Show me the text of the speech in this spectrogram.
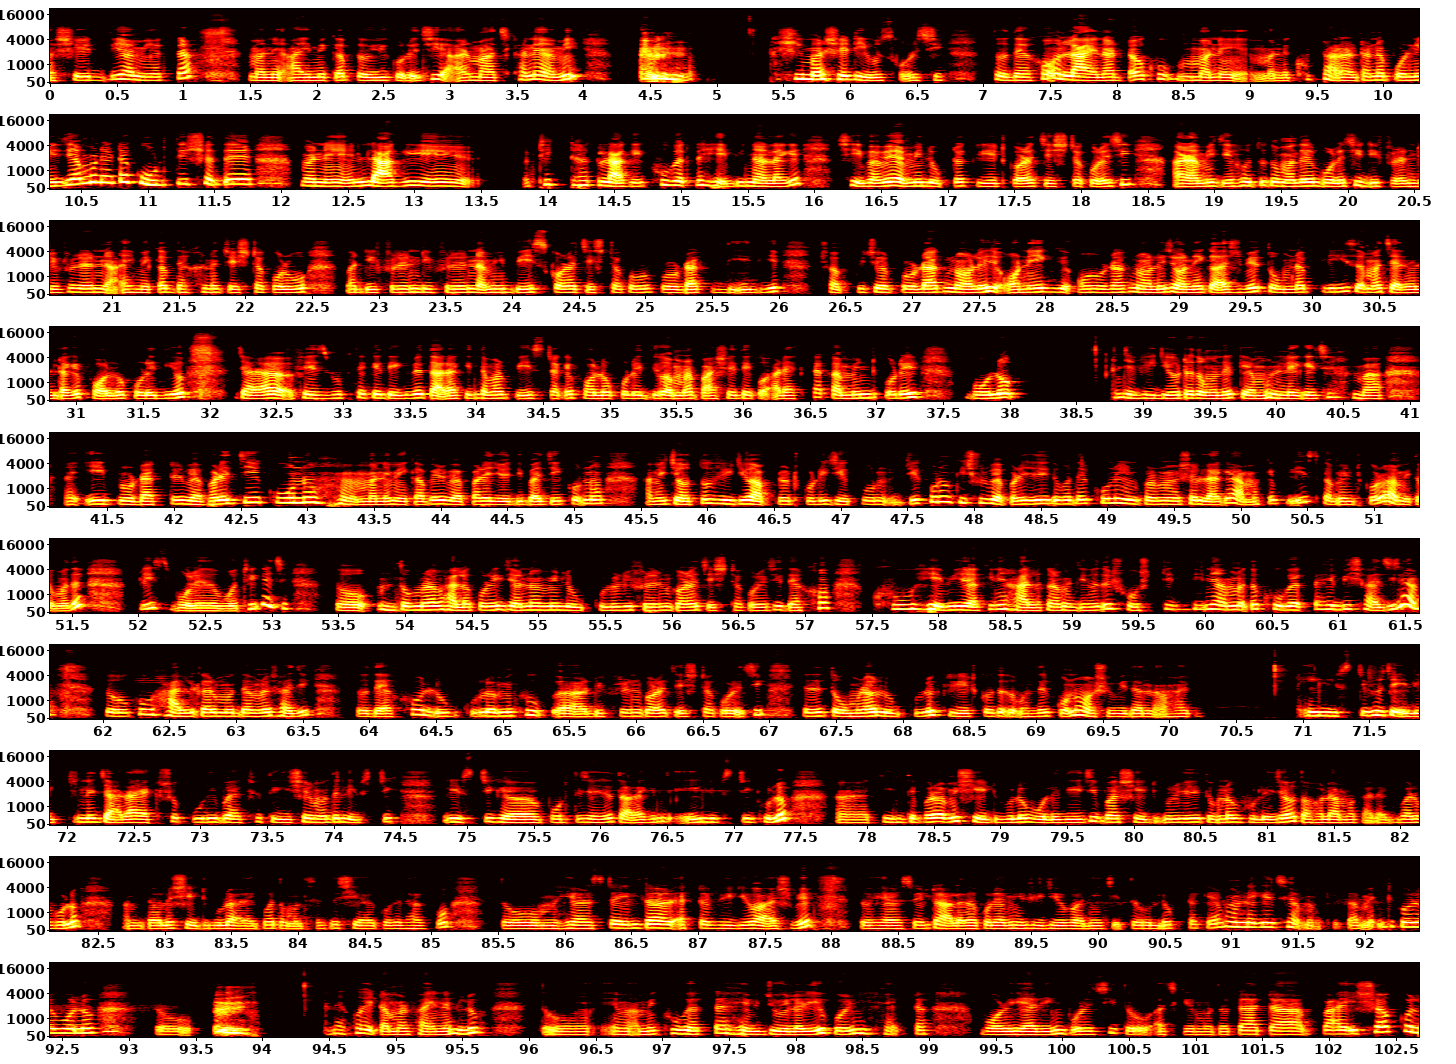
শেড দিয়ে আমি একটা মানে আই মেকআপ তৈরি করেছি। আর মাঝখানে আমি শিমার শেড ইউজ করেছি। তো দেখো, লাইনারটাও খুব মানে মানে খুব টানা টানা নিয়েছি। যেমন একটা কুর্তির সাথে মানে লাগে ঠিকঠাক লাগে, খুব একটা হেভি না লাগে, সেইভাবে আমি লুকটা ক্রিয়েট করার চেষ্টা করেছি। আর আমি যেহেতু তোমাদের বলেছি ডিফারেন্ট ডিফারেন্ট আই মেকআপ দেখানোর চেষ্টা করব বা ডিফারেন্ট ডিফারেন্ট আমি বেস করার চেষ্টা করব প্রোডাক্ট দিয়ে দিয়ে সব কিছু আর প্রোডাক্ট নলেজ অনেক প্রোডাক্ট নলেজ অনেক আসবে। তোমরা প্লিজ আমার চ্যানেলটাকে ফলো করে দিও। যারা ফেসবুক থেকে দেখবে তারা কিন্তু আমার পেজটাকে ফলো করে দিও। আমার পাশে থেকো। আর একটা কমেন্ট করে বলো যে ভিডিওটা তোমাদের কেমন লেগেছে বা এই প্রোডাক্টের ব্যাপারে যে কোনো মানে মেকআপের ব্যাপারে যদি বা যে কোনো, আমি যত ভিডিও আপলোড করি যে কোন, যে কোনো কিছুর ব্যাপারে যদি তোমাদের কোনো ইনফরমেশন লাগে, আমাকে প্লিজ কমেন্ট করো, আমি তোমাদের প্লিজ বলে দেবো, ঠিক আছে? তো তোমরা ভালো করেই জানো আমি লুকগুলো রিফারেন্ট করার চেষ্টা করেছি। দেখো, খুব হেভি রাখিনি, হালকার মধ্যে, যেহেতু ষষ্ঠীর দিনে আমরা তো খুব একটা হেভি সাজি না, তো খুব হালকার মধ্যে আমরা সাজি। তো দেখো লুকগুলো আমি খুব ডিফারেন্ট করার চেষ্টা করেছি, যাতে তোমরাও লুকগুলো ক্রিয়েট করতে তোমাদের কোনো অসুবিধা না হয়। এই লিপস্টিক হচ্ছে ইলেকট্রিনে যারা একশো কুড়ি বা একশো তিরিশের মধ্যে লিপস্টিক লিপস্টিক পড়তে চাইছো, তারা কিন্তু এই লিপস্টিকগুলো কিনতে পারো। আমি শেডগুলো বলে দিয়েছি বা শেডগুলো যদি তোমরা ভুলে যাও, তাহলে আমাকে আরেকবার বলো। আমি তাহলে শেডগুলো আরেকবার তোমাদের সাথে শেয়ার করে থাকব। তো হেয়ার স্টাইলটার একটা ভিডিও আসবে। তো হেয়ার স্টাইলটা আলাদা করে আমি ভিডিও বানিয়েছি। তো লুকটা কেমন লেগেছে আমাকে কমেন্ট করে বলো। তো দেখো, এটা আমার ফাইনাল লুক তো আমি খুব একটা হেভি জুয়েলারিও পরিনি, একটা বড় ইয়ারিং পরেছি। তো, আজকের মতো টাটা বাই সকল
